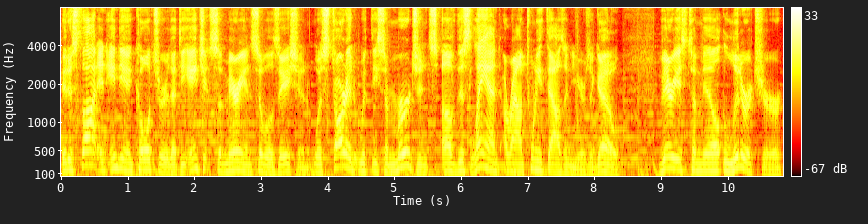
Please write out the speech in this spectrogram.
It is thought in Indian culture that the ancient Sumerian civilization was started with the submergence of this land around 20,000 years ago. Various Tamil literature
